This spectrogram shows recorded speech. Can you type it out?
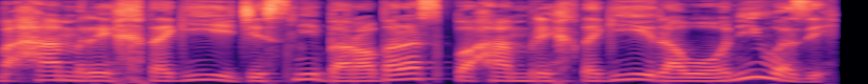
به هم ریختگی جسمی برابر است با هم ریختگی روانی و ذهنی.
